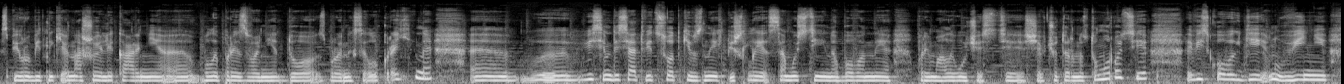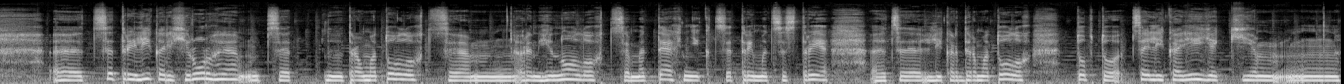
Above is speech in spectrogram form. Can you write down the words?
співробітників нашої лікарні, е, були призвані до Збройних сил України. Е, в- 80% з них пішли самостійно, бо вони приймали участь ще в 2014 році військових дій, ну, війні. Е, Це три лікарі, хірурги, це е, травматолог, це рентгенолог, це медтехнік, це три медсестри, е, це лікар-дерматолог. Тобто це лікарі, які е,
